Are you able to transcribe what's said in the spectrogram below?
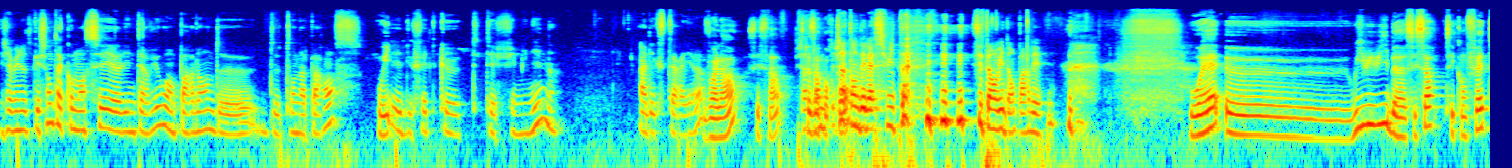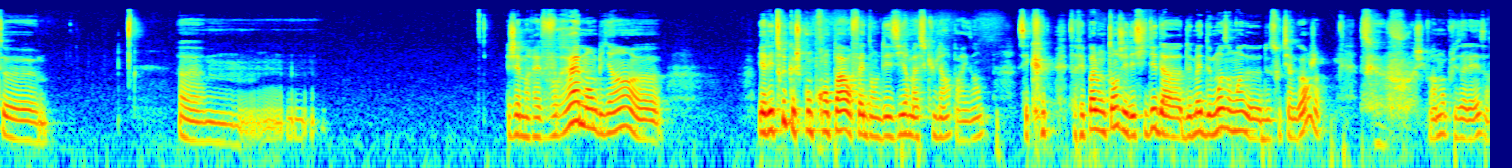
J'avais une autre question. Tu as commencé euh, l'interview en parlant de, de ton apparence oui. et du fait que tu étais féminine à l'extérieur. Voilà, c'est ça. Très important. J'attendais la suite, si tu as envie d'en parler. ouais, euh, oui, oui, oui, bah c'est ça. C'est qu'en fait, euh, euh, j'aimerais vraiment bien. Euh, il y a des trucs que je comprends pas en fait dans le désir masculin, par exemple. C'est que ça fait pas longtemps, j'ai décidé de mettre de moins en moins de, soutien-gorge parce que je suis vraiment plus à l'aise.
